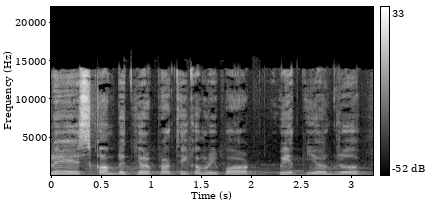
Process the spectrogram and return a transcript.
Please complete your practicum report with your group.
